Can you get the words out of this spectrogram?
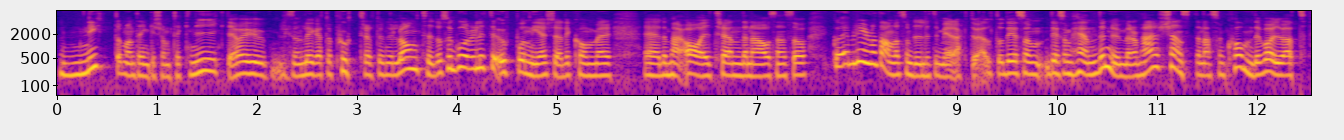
nytt om man tänker som teknik. Det har ju liksom legat och puttrat under lång tid. Och så går det lite upp och ner. Så det kommer eh, de här AI-trenderna och sen så blir det nåt annat som blir lite mer aktuellt. Och det, som, det som hände nu med de här tjänsterna som kom det var ju att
